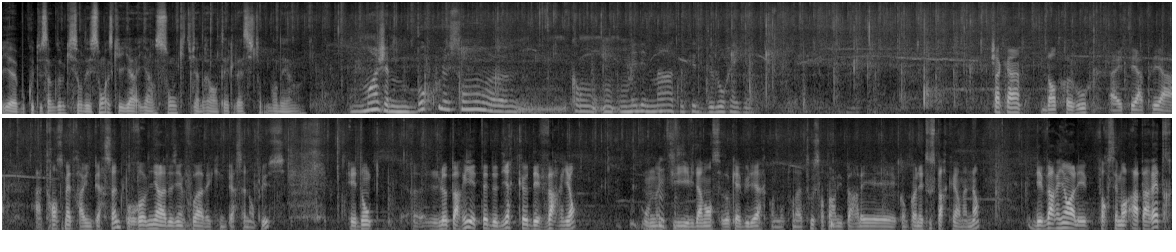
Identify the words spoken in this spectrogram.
Il y a beaucoup de symptômes qui sont des sons. Est-ce qu'il y, a il y a un son qui te viendrait en tête là si je t'en demandais un? Moi, j'aime beaucoup le son euh, quand on, on met les mains à côté de l'oreille. Chacun d'entre vous a été appelé à, transmettre à une personne pour revenir la deuxième fois avec une personne en plus. Et donc, euh, le pari était de dire que des variants, on utilise évidemment ce vocabulaire dont on a tous entendu parler, qu'on connaît tous par cœur maintenant, des variants allaient forcément apparaître,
